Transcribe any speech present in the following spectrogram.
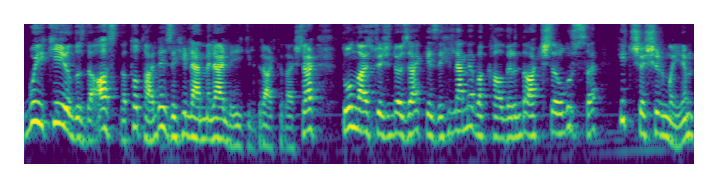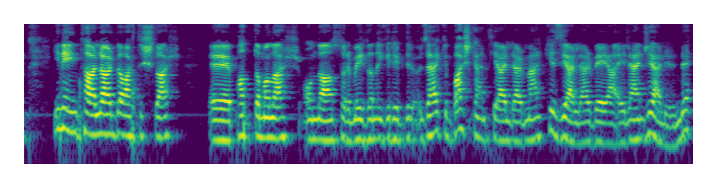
Bu iki yıldız da aslında totalde zehirlenmelerle ilgilidir arkadaşlar. Dolunay sürecinde özellikle zehirlenme vakalarında artışlar olursa hiç şaşırmayın. Yine intiharlarda artışlar, e, patlamalar ondan sonra meydana girebilir. Özellikle başkent yerler, merkez yerler veya eğlence yerlerinde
